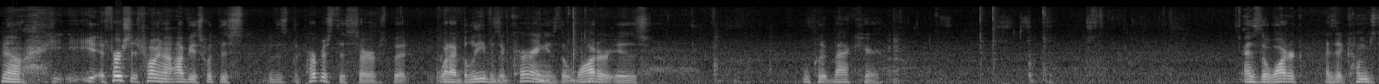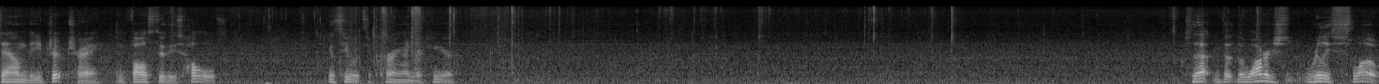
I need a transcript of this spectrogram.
Now, at first it's probably not obvious what this, what this, the purpose this serves, but what I believe is occurring is the water is, we'll put it back here. As the water, as it comes down the drip tray and falls through these holes, you can see what's occurring under here. So that the, the water's really slow.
